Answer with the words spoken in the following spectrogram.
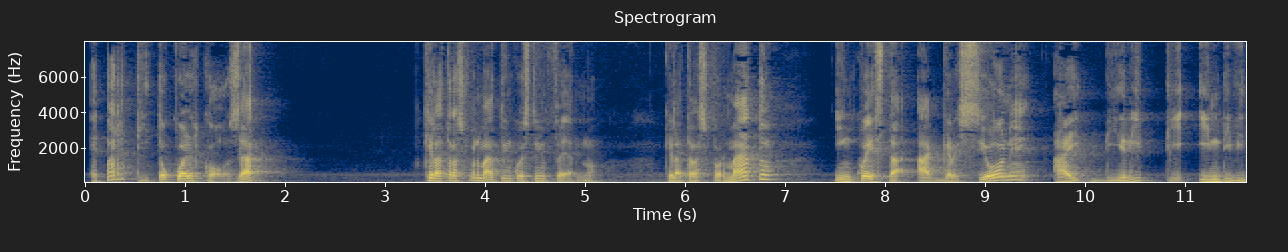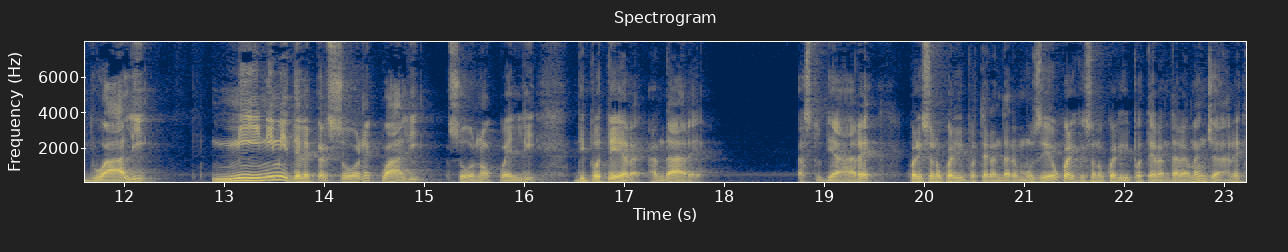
è partito qualcosa che l'ha trasformato in questo inferno, che l'ha trasformato in questa aggressione ai diritti individuali minimi delle persone, quali sono quelli di poter andare a studiare, quali sono quelli di poter andare a un museo, quali sono quelli di poter andare a mangiare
